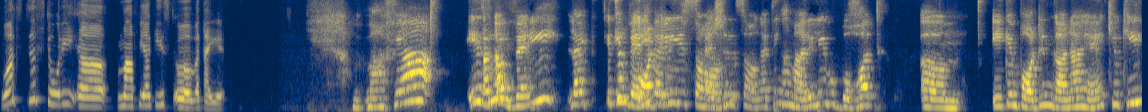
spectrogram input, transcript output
what's the story? Uh, Mafia की uh, बताइए. mafia is I a mean, very like it's a very important very song. special song i think हमारे लिए वो बहुत um, एक important गाना है क्योंकि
